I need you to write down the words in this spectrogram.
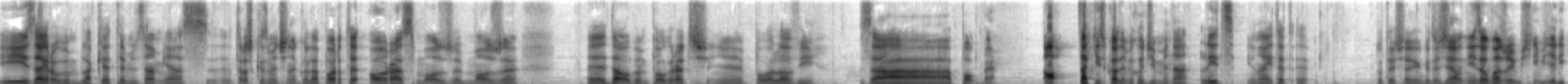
I zagrałbym Blakietem zamiast e, troszkę zmęczonego Laporte oraz może, może dałbym pograć Powellowi za Pogbę. O! Takim składem wychodzimy na Leeds United. Tutaj się jakby ktoś nie zauważył, jakbyście nie widzieli,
